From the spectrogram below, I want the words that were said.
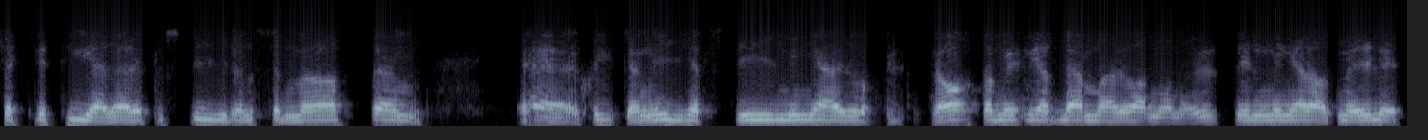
sekreterare på styrelsemöten, eh, skicka nyhetstidningar och prata med medlemmar och anordna utbildningar och allt möjligt.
